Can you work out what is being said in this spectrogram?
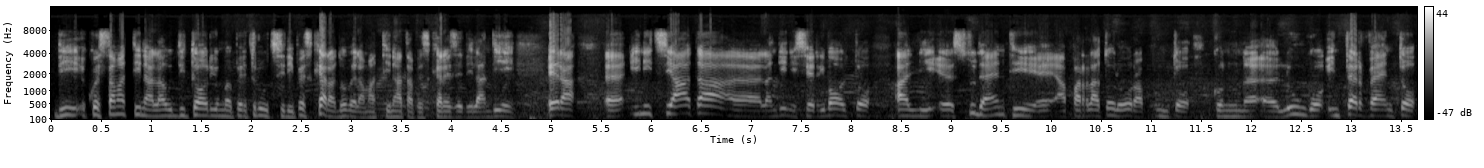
di questa mattina all'Auditorium Petruzzi di Pescara, dove la mattinata pescarese di Landini era eh, iniziata. Eh, Landini si è rivolto agli eh, studenti e ha parlato loro appunto con un eh, lungo intervento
